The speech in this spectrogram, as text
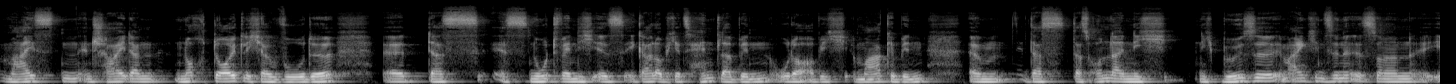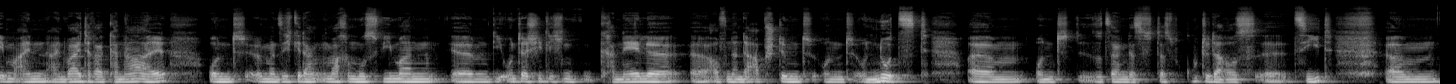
meisten Entscheidern noch deutlicher wurde, äh, dass es notwendig ist, egal ob ich jetzt Händler bin oder ob ich Marke bin, ähm, dass das Online nicht nicht böse im eigentlichen Sinne ist, sondern eben ein, ein weiterer Kanal und äh, man sich Gedanken machen muss, wie man ähm, die unterschiedlichen Kanäle äh, aufeinander abstimmt und, und nutzt ähm, und sozusagen das, das Gute daraus äh, zieht. Ähm,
